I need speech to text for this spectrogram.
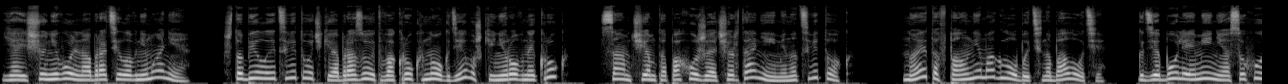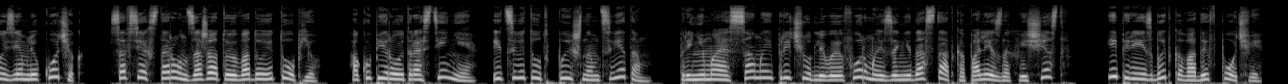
Я еще невольно обратила внимание, что белые цветочки образуют вокруг ног девушки неровный круг, сам чем-то похожий очертаниями на цветок. Но это вполне могло быть на болоте, где более-менее сухую землю кочек, со всех сторон зажатую водой и топью, оккупируют растения и цветут пышным цветом, принимая самые причудливые формы из-за недостатка полезных веществ и переизбытка воды в почве.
